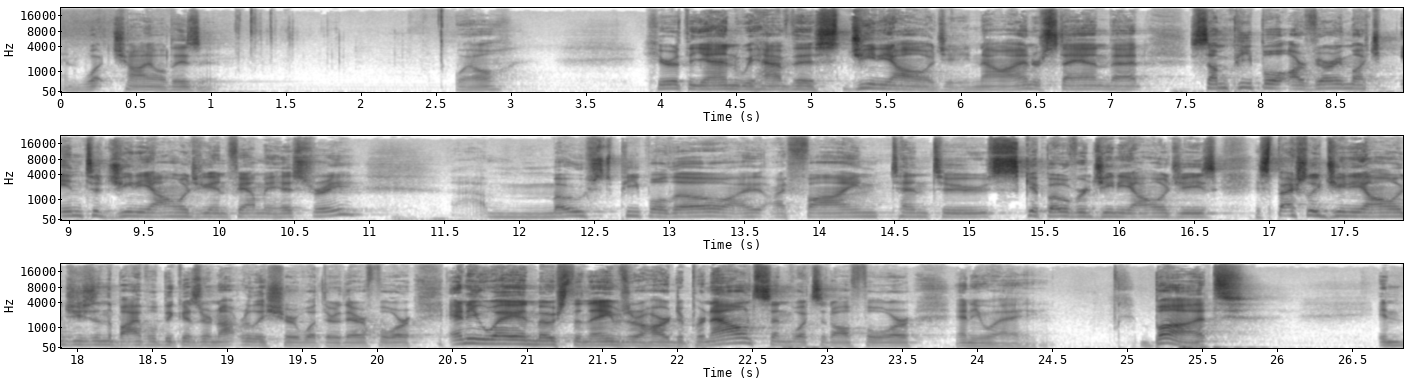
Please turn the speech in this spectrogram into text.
And what child is it? Well, here at the end, we have this genealogy. Now, I understand that some people are very much into genealogy and family history. Most people, though, I, I, find tend to skip over genealogies, especially genealogies in the Bible, because they're not really sure what they're there for anyway, and most of the names are hard to pronounce, and what's it all for anyway. But in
